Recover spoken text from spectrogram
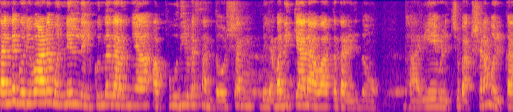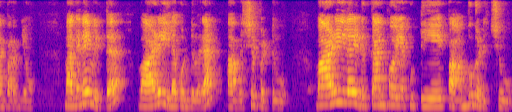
തന്റെ ഗുരുവാണ മുന്നിൽ നിൽക്കുന്നതറിഞ്ഞ അപ്പൂതിയുടെ സന്തോഷം വിലമതിക്കാനാവാത്തതായിരുന്നു. ഭാര്യയെ വിളിച്ചു ഭക്ഷണം ഒരുക്കാൻ പറഞ്ഞു. മകനെ വിട്ട് വാഴയില കൊണ്ടുവരാൻ ആവശ്യപ്പെട്ടു. വാഴയില എടുക്കാൻ പോയ കുട്ടിയെ പാമ്പു കടിച്ചു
